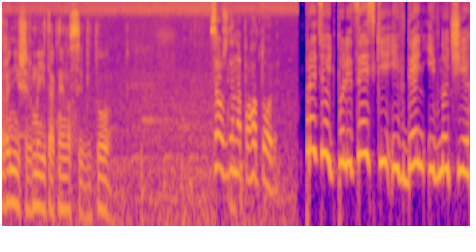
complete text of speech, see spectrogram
Раніше ж ми її так не носили, то Завжди на поготові. Працюють поліцейські і вдень, і вночі.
